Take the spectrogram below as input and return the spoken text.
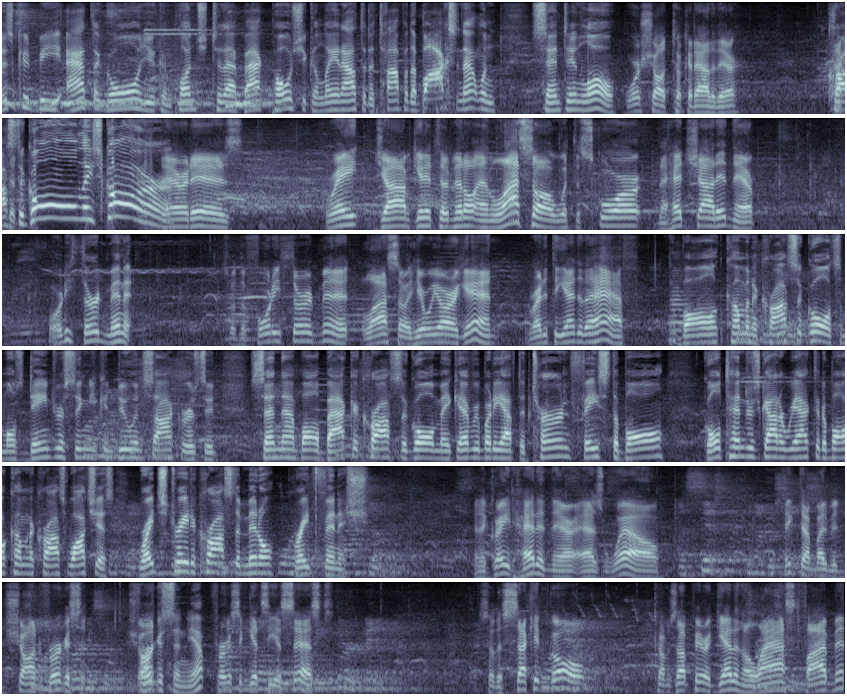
This could be at the goal. You can punch to that back post. You can lay it out to the top of the box, and that one sent in low. Warshaw took it out of there. Cross the goal. They score. There it is. Great job getting to the middle, and Lasso with the score, the headshot in there. 43rd minute. So the 43rd minute, Lasso, and here we are again, right at the end of the half. The ball coming across the goal. It's the most dangerous thing you can do in soccer is to send that ball back across the goal, make everybody have to turn, face the ball. Goaltender's got to react to the ball coming across. Watch this. Right straight across the middle. Great finish. And a great head in there as well. I think that might have been Sean Ferguson. Sean Ferguson, yep. Ferguson gets the assist. So the second goal comes up here again in the last five minutes.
